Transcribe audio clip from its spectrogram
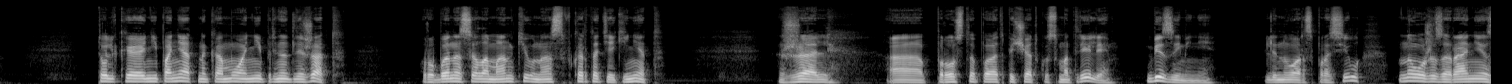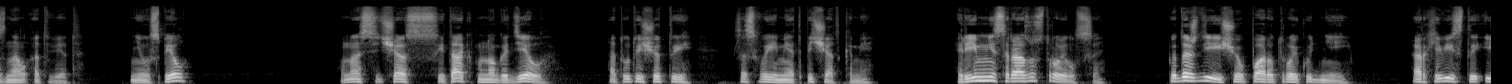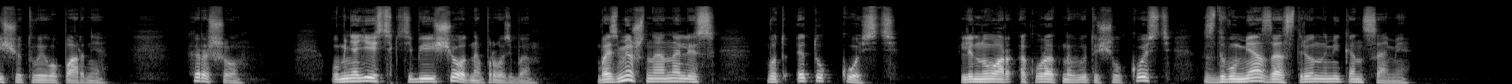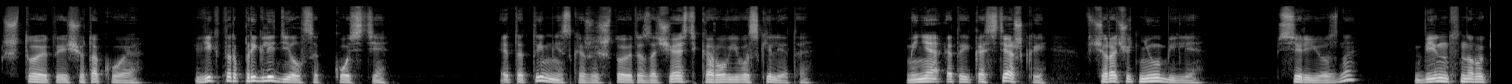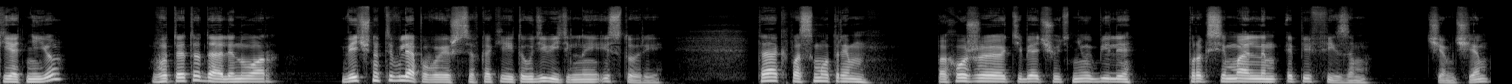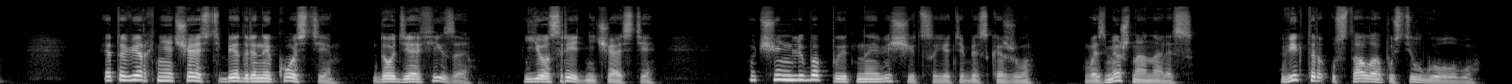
Только непонятно, кому они принадлежат. Рубена Соломанки у нас в картотеке нет. — «Жаль. А просто по отпечатку смотрели? Без имени?» Ленуар спросил, но уже заранее знал ответ. «Не успел?» «У нас сейчас и так много дел, а тут еще ты со своими отпечатками». Рим не сразу строился. «Подожди еще пару-тройку дней. Архивисты ищут твоего парня». «Хорошо. У меня есть к тебе еще одна просьба. Возьмешь на анализ...» вот эту кость. Ленуар аккуратно вытащил кость с двумя заостренными концами. Что это еще такое? Виктор пригляделся к кости. Это ты мне скажи, что это за часть коровьего скелета. Меня этой костяшкой вчера чуть не убили. Серьезно? Бинт на руке от нее? Вот это да, Ленуар. Вечно ты вляпываешься в какие-то удивительные истории. Так, посмотрим. Похоже, тебя чуть не убили проксимальным эпифизом. Чем-чем? Это верхняя часть бедренной кости, до диафиза, ее средней части. Очень любопытная вещица, я тебе скажу. Возьмешь на анализ? Виктор устало опустил голову.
